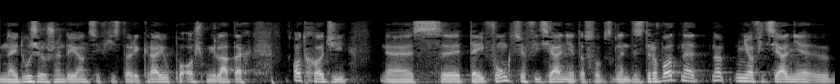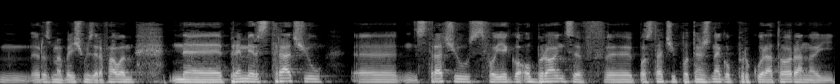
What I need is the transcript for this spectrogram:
najdłużej urzędujący w historii kraju po ośmiu latach, odchodzi z tej funkcji. Oficjalnie to są względy zdrowotne, no, nieoficjalnie rozmawialiśmy z Rafałem, e, premier stracił, e, stracił swojego obrońcę w e, postaci potężnego prokuratora, no i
